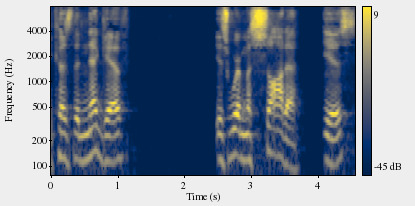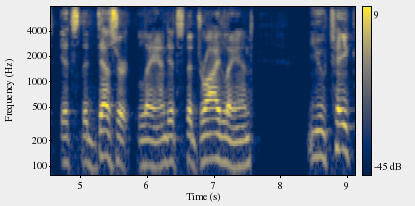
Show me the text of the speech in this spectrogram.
because the Negev is where Masada is. It's the desert land, it's the dry land. You take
